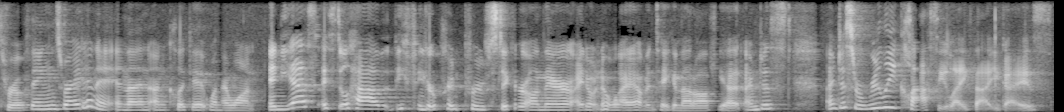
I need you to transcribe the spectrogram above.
throw things right in it and then unclick it when I want. And yes, I still have the fingerprint proof sticker on there. I don't know why I haven't taken that off yet. I'm just, I'm just really classy like that, you guys.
